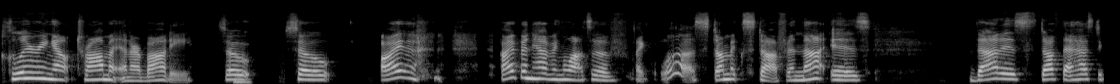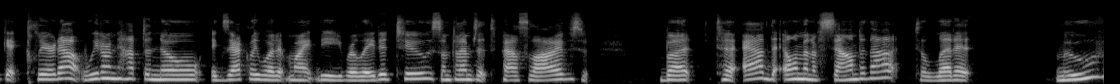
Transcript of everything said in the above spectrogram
clearing out trauma in our body. So, so I, I've been having lots of like ugh, stomach stuff, and that is that is stuff that has to get cleared out. We don't have to know exactly what it might be related to. Sometimes it's past lives, but to add the element of sound to that, to let it move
